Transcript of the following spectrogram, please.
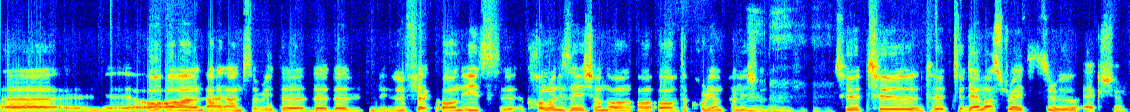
Uh, I'm sorry, the, the, the, reflect on its uh, colonization on, on, of the Korean Peninsula mm-hmm. to, to, to, to demonstrate through action.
